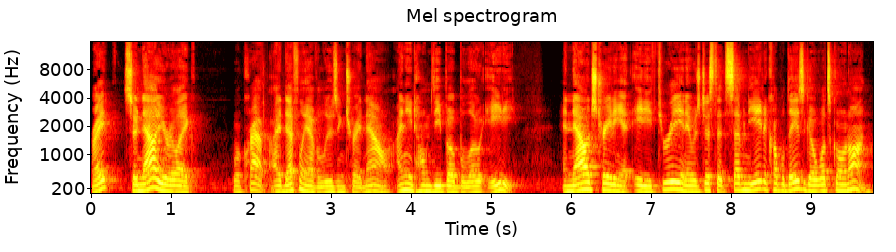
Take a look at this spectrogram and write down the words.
Right? So now you're like, well, crap, I definitely have a losing trade now. I need Home Depot below 80. And now it's trading at 83 and it was just at 78 a couple days ago. What's going on?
